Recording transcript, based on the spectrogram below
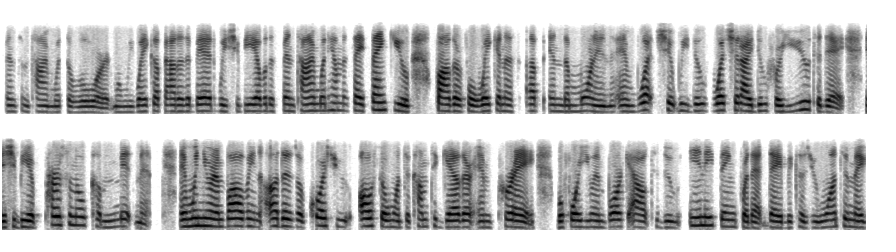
spend some time with the Lord. When we wake up out of the bed, we should be able to spend time with Him and say, Thank you, Father, for waking us up in the morning. And what should we do? What should I do for you today? It should be a personal commitment. And when you're involving others, of course, you also want to come together and pray before you embark out to do anything for that day because you want to make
